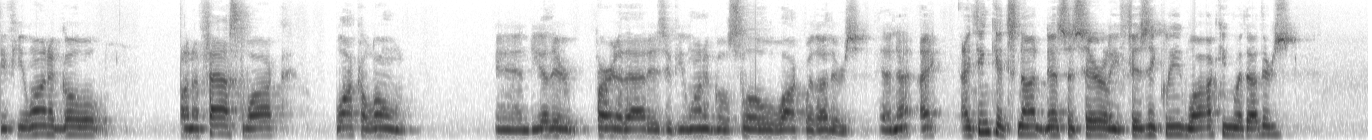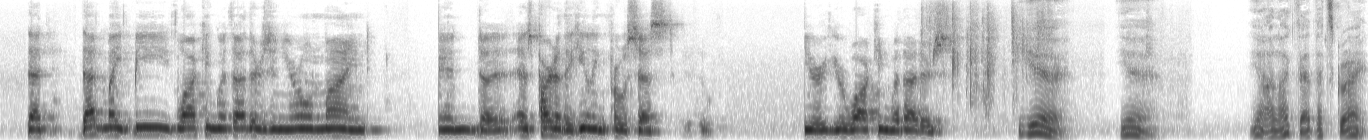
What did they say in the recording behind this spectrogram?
if you want to go on a fast walk, walk alone. And the other part of that is if you want to go slow, walk with others. And I, I think it's not necessarily physically walking with others. That that might be walking with others in your own mind, and uh, as part of the healing process, you're you're walking with others. Yeah, yeah, yeah. I like that. That's great.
